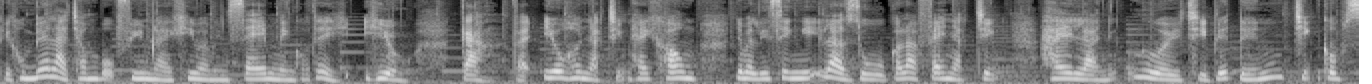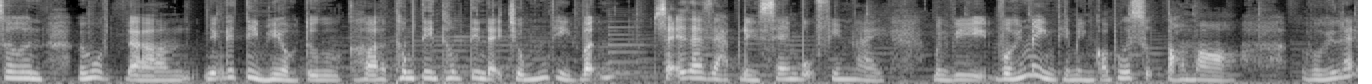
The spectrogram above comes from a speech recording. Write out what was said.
Thì không biết là trong bộ phim này khi mà mình xem mình có thể hiểu cảm và yêu hơn nhạc trịnh hay không. Nhưng mà linh sinh nghĩ là dù có là fan nhạc trịnh hay là những người chỉ biết đến trịnh công sơn với một uh, những cái tìm hiểu từ uh, thông tin thông tin đại chúng thì vẫn sẽ ra dạp để xem bộ phim này. Bởi vì với mình thì mình có một cái sự tò mò với lại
